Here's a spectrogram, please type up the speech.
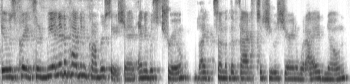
it was great. So we ended up having a conversation, and it was true. Like some of the facts that she was sharing, what I had known,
